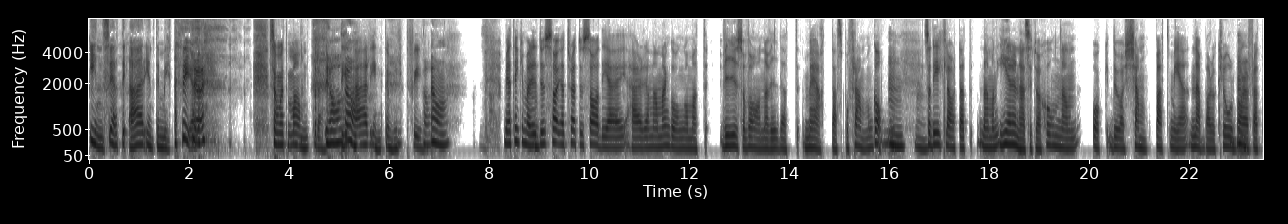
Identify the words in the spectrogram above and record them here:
inser att det är inte mitt fel. Som ett mantra. Ja, det ja. är inte mitt fel. Ja. Men jag tänker Marie, mm. du sa, jag tror att du sa det här en annan gång om att vi är så vana vid att mätas på framgång. Mm. Mm. Så det är klart att när man är i den här situationen och du har kämpat med näbbar och klor mm. bara för att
